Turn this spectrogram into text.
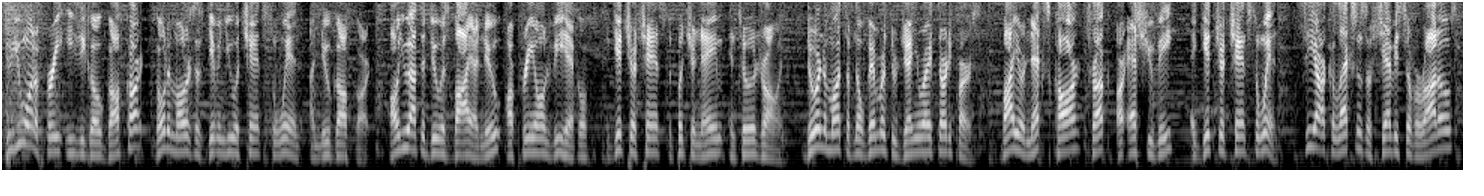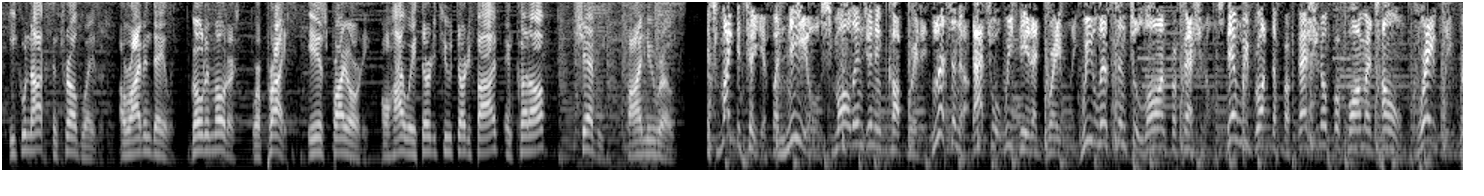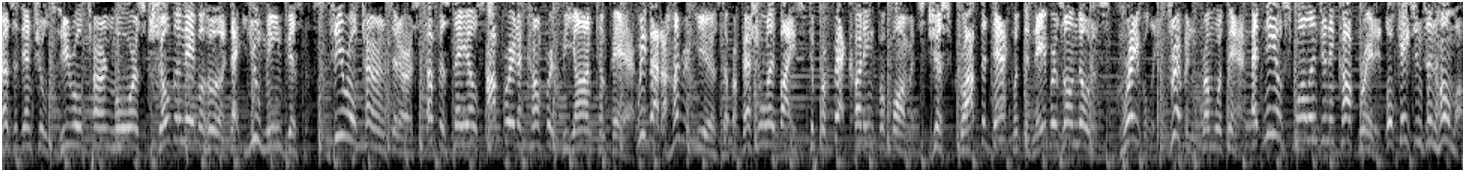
Do you want a free E-Z-GO golf cart? Golden Motors has given you a chance to win a new golf cart. All you have to do is buy a new or pre owned vehicle to get your chance to put your name into a drawing. During the months of November through January 31st, buy your next car, truck, or SUV and get your chance to win. See our collections of Chevy Silverados, Equinox, and Trailblazers arriving daily. Golden Motors, where price is priority. On Highway 3235 and Cutoff, Chevy's find new roads. It's Mike to tell you for Neil Small Engine Incorporated. Listen up. That's what we did at Gravely. We listened to lawn professionals. Then we brought the professional performance home. Gravely residential zero turn mowers show the neighborhood that you mean business. Zero turns that are as tough as nails, operator comfort beyond compare. We've had a hundred years of professional advice to perfect cutting performance. Just drop the deck, put the neighbors on notice. Gravely, driven from within. At Neil Small Engine Incorporated, locations in Houma,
